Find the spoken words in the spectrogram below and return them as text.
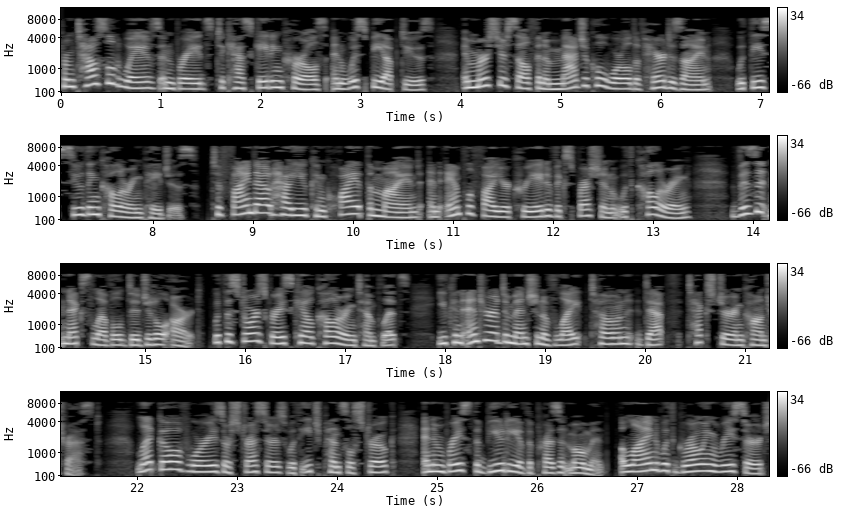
From tousled waves and braids to cascading curls and wispy updos, immerse yourself in a magical world of hair design with these soothing coloring pages. To find out how you can quiet the mind and amplify your creative expression with coloring, visit Next Level Digital Art. With the store's grayscale coloring templates, you can enter a dimension of light, tone, depth, texture, and contrast. Let go of worries or stressors with each pencil stroke and embrace the beauty of the present moment. Aligned with growing research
